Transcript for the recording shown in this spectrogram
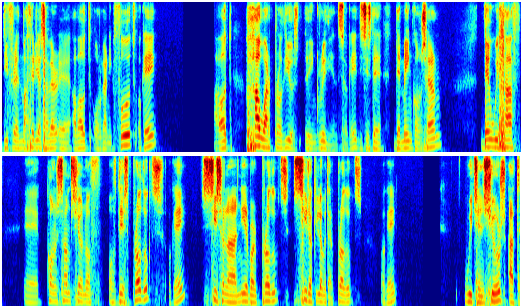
different materials about, uh, organic food okay? About how are produced the ingredients okay? This is the the main concern. Then we have consumption of, of these products, okay? Seasonal nearby products, zero kilometer products, okay? Which ensures, at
